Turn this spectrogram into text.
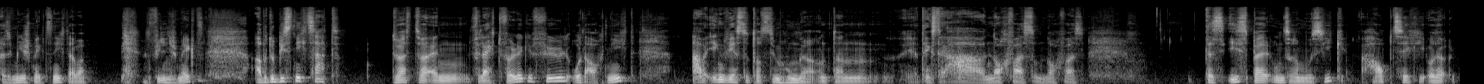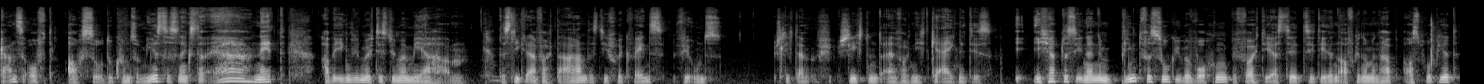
Also mir schmeckt es nicht, aber vielen schmeckt es. Aber du bist nicht satt. Du hast zwar ein vielleicht Völlegefühl oder auch nicht, aber irgendwie hast du trotzdem Hunger und dann ja, denkst du, ja, noch was und noch was. Das ist bei unserer Musik hauptsächlich oder ganz oft auch so. Du konsumierst das und denkst, ja, nett, aber irgendwie möchtest du immer mehr haben. Das liegt einfach daran, dass die Frequenz für uns schlicht, schlicht und einfach nicht geeignet ist. Ich habe das in einem Blindversuch über Wochen, bevor ich die erste CD dann aufgenommen habe, ausprobiert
